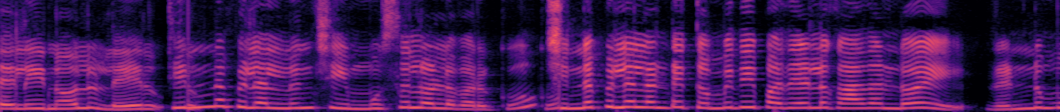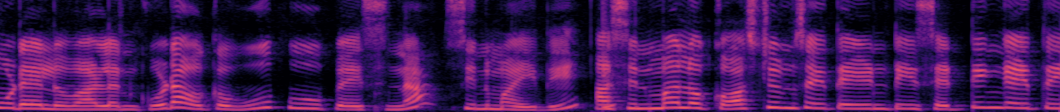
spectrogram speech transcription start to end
తెలియనోళ్ళు లేరు. చిన్న పిల్లల నుంచి ముసలోళ్ళ వరకు చిన్న పిల్లలంటే తొమ్మిది పదేళ్ళు కాదండోయ్ రెండు మూడేళ్ళు వాళ్ళని కూడా ఒక ఊపు ఊపేసిన సినిమా ఇది. ఆ సినిమాలో కాస్ట్యూమ్స్ అయితే ఏంటి సెట్టింగ్ అయితే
